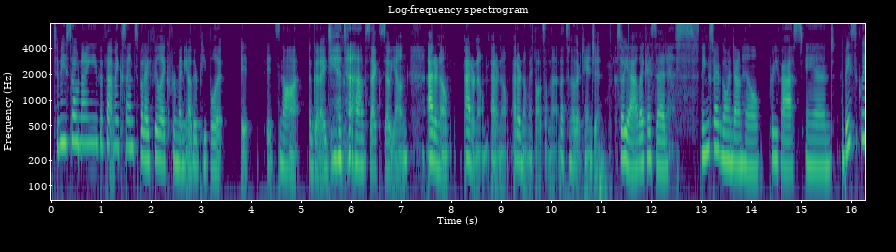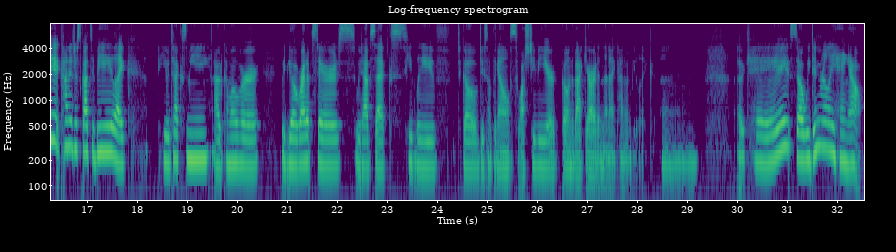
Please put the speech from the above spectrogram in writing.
to be so naive if that makes sense, but I feel like for many other people it it it's not a good idea to have sex so young. I don't know. I don't know. I don't know. I don't know my thoughts on that. That's another tangent. So yeah, like I said, things started going downhill pretty fast. And basically, it kind of just got to be like he would text me, I would come over, we'd go right upstairs, we'd have sex, he'd leave to go do something else, watch TV or go in the backyard. And then I kind of would be like, um, okay. So we didn't really hang out.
